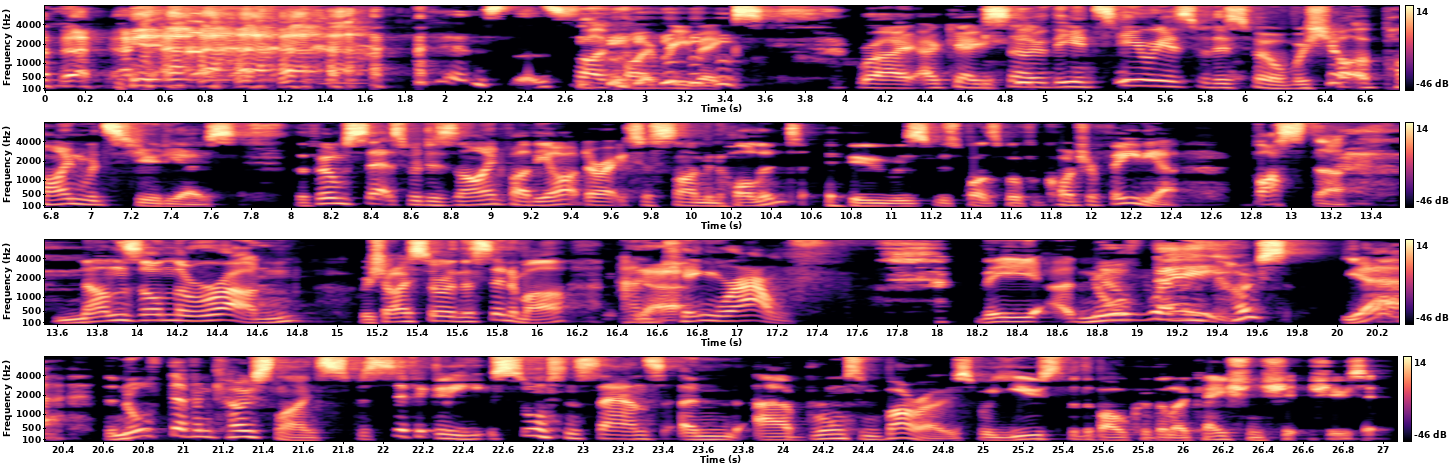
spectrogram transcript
sci-fi remix. Right. Okay. So the interiors for this film were shot at Pinewood Studios. The film sets were designed by the art director Simon Holland, who was responsible for Quadrophenia, Buster, Nuns on the Run, which I saw in the cinema, and Yeah. King Ralph. The uh, North way. Devon coast. Yeah, the North Devon coastline, specifically Saunton Sands and uh, Braunton Burrows, were used for the bulk of the location sh- shooting.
